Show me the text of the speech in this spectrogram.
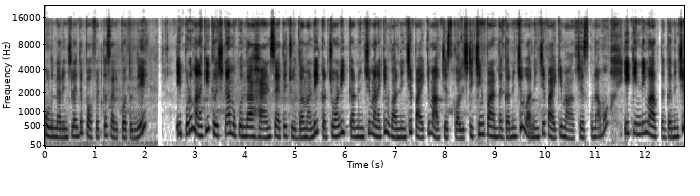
మూడున్నర ఇంచులు అయితే పర్ఫెక్ట్గా సరిపోతుంది. ఇప్పుడు మనకి కృష్ణ ముకుంద హ్యాండ్స్ అయితే చూద్దామండి. ఇక్కడ చూడండి ఇక్కడ నుంచి మనకి వన్ ఇంచ్ పైకి మార్క్ చేసుకోవాలి. స్టిచ్చింగ్ పాయింట్ దగ్గర నుంచి వన్ ఇంచ్ పైకి మార్క్ చేసుకున్నాము. ఈ కింది మార్క్ దగ్గర నుంచి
